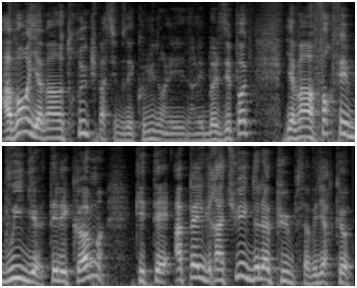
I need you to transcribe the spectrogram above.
Avant, il y avait un truc, je sais pas si vous avez connu dans les, dans les belles époques, il y avait un forfait Bouygues Télécom qui était appel gratuit avec de la pub. Ça veut dire que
